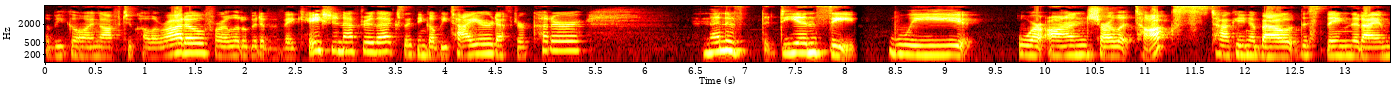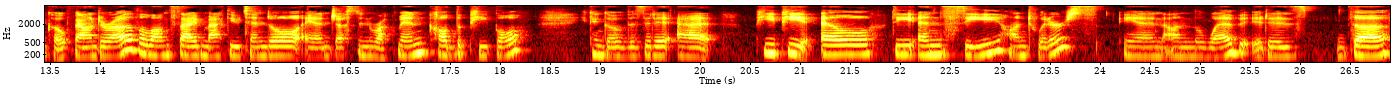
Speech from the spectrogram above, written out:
I'll be going off to Colorado for a little bit of a vacation after that because I think I'll be tired after Qatar. And then is the DNC. We were on Charlotte Talks talking about this thing that I am co founder of alongside Matthew Tyndall and Justin Ruckman called The People. You can go visit it at PPLDNC on Twitters and on the web it is theppl.us.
